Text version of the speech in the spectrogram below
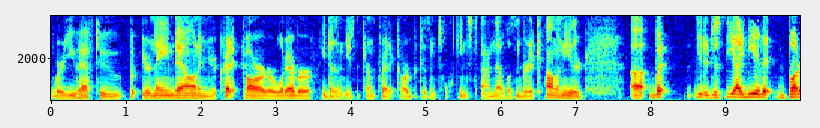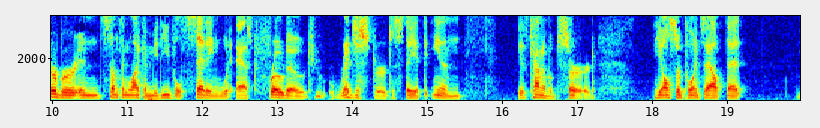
where you have to put your name down and your credit card or whatever. He doesn't use the term credit card because in Tolkien's time that wasn't very common either. Uh, but you know, just the idea that Butterbur in something like a medieval setting would ask Frodo to register to stay at the inn is kind of absurd. He also points out that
